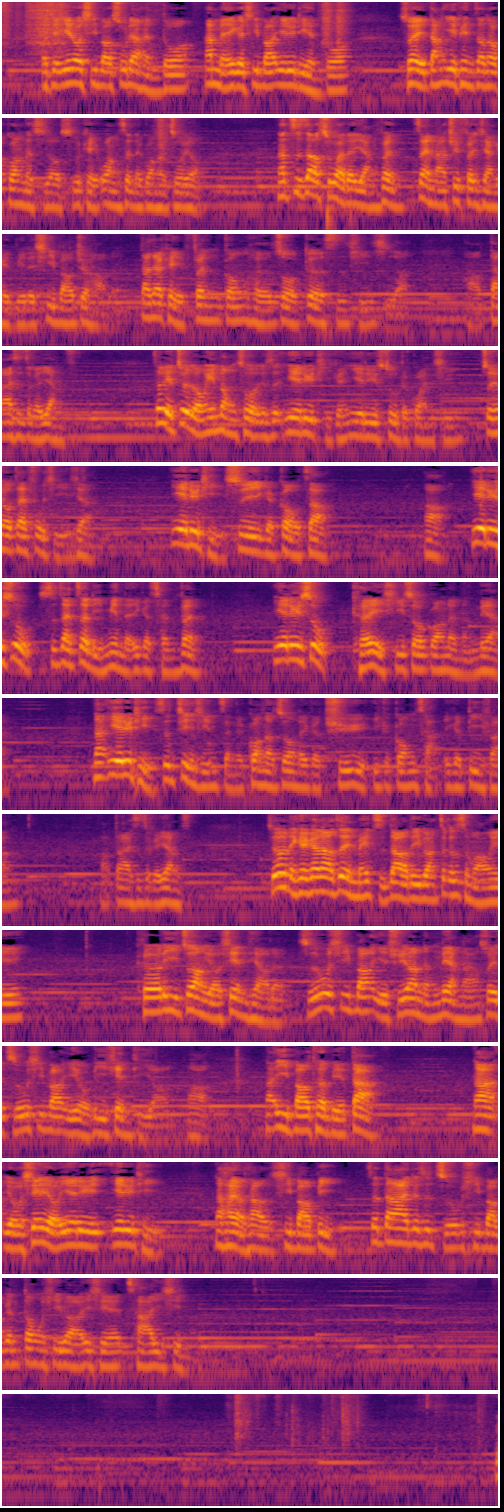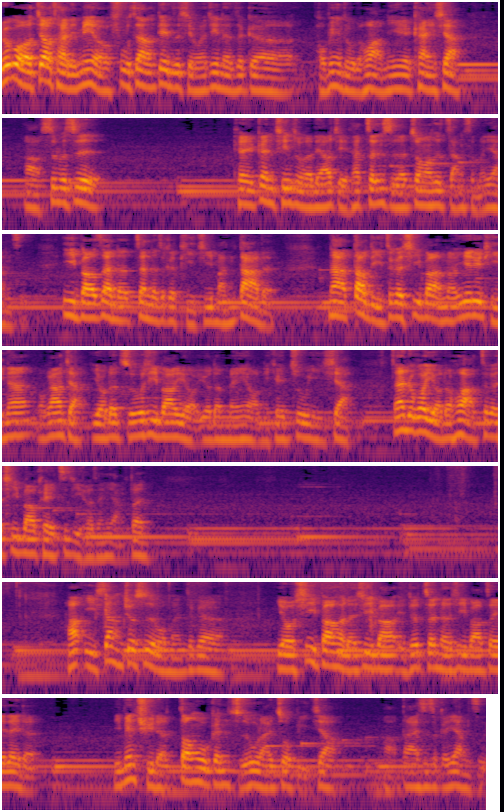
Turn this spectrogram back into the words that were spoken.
而且叶肉细胞数量很多，那每一个细胞叶绿体很多，所以当叶片照到光的时候，是不是可以旺盛的光合作用？那制造出来的养分再拿去分享给别的细胞就好了。大家可以分工合作，各司其职啊。好，大概是这个样子。这里最容易弄错的就是叶绿体跟叶绿素的关系。最后再复习一下，叶绿体是一个构造，啊，叶绿素是在这里面的一个成分。叶绿素可以吸收光的能量，那叶绿体是进行整个光合作用的一个区域、一个工厂、一个地方。好，大概是这个样子。最后你可以看到这里没指到的地方，这个是什么东西？颗粒状有线条的植物细胞也需要能量啊，所以植物细胞也有粒线体哦，啊，那细胞特别大，那有些有叶绿叶绿体，那还有它的细胞壁，这大概就是植物细胞跟动物细胞的一些差异性。如果教材里面有附上电子显微镜的这个剖面图的话，你也看一下，啊，是不是？可以更清楚的了解它真实的状况是长什么样子。异胞占的占的这个体积蛮大的，那到底这个细胞有没有叶绿体呢？我刚刚讲有的植物细胞有，有的没有，你可以注意一下。但如果有的话，这个细胞可以自己合成养分。好，以上就是我们这个有细胞核的细胞，也就是真核细胞这一类的，里面取的动物跟植物来做比较，好，大概是这个样子。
